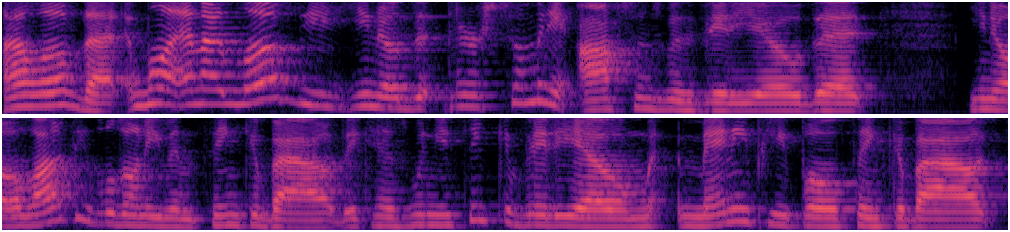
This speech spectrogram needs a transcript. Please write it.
I love that. Well and i love the you know that there are so many options with video that you know, a lot of people don't even think about because when you think of video, m- many people think about,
